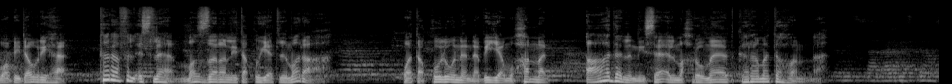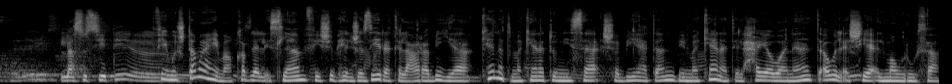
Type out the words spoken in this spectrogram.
وبدورها ترى في الإسلام مصدرا لتقوية المرأة. وتقول أن النبي محمد أعاد للنساء المحرومات كرامتهن. في مجتمع ما قبل الإسلام في شبه الجزيرة العربية كانت مكانة النساء شبيهة بمكانة الحيوانات أو الأشياء الموروثة.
